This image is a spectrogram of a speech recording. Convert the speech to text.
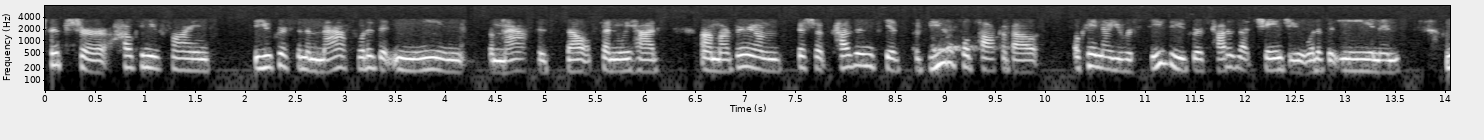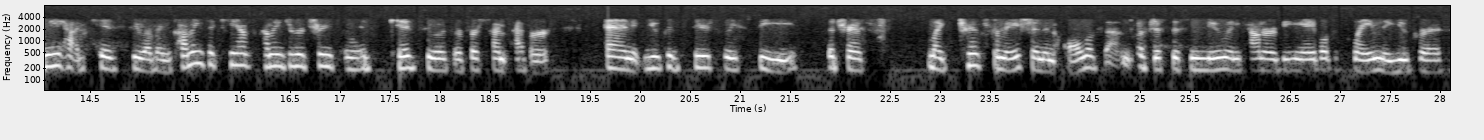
Scripture, how can you find the Eucharist in the Mass? What does it mean, the Mass itself? And we had um, our very own Bishop Cozzens give a beautiful talk about, okay, now you receive the Eucharist. How does that change you? What does it mean? And we had kids who have been coming to camps, coming to retreats, and we had kids who it was their first time ever. And you could seriously see the trans like transformation in all of them of just this new encounter of being able to claim the Eucharist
